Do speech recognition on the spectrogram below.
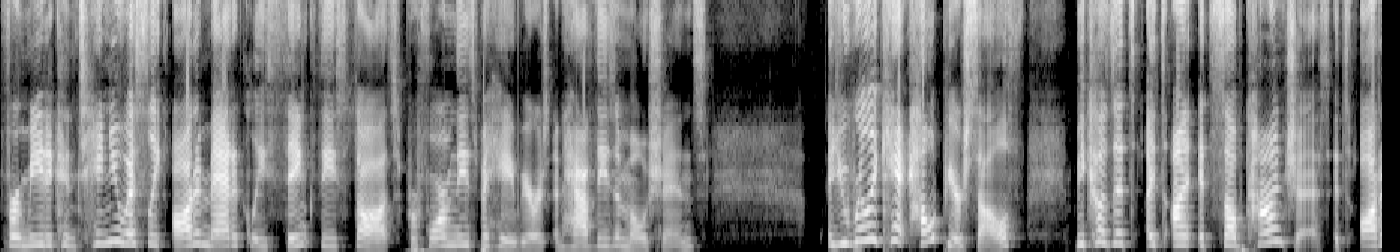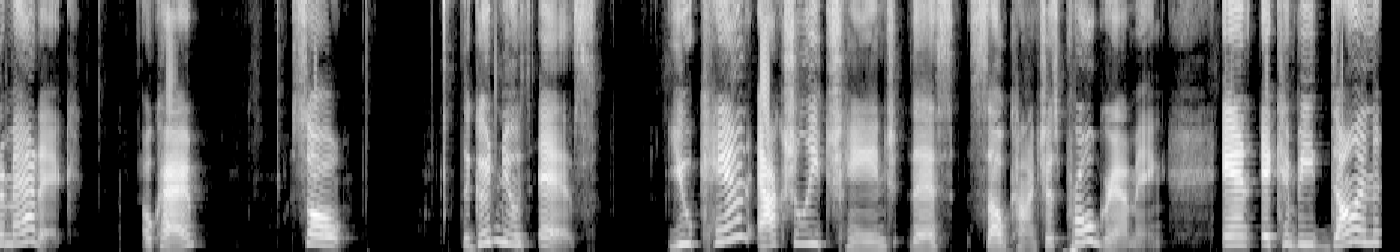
for me to continuously automatically think these thoughts, perform these behaviors, and have these emotions. You really can't help yourself because it's it's it's subconscious. It's automatic. Okay? So the good news is you can actually change this subconscious programming. And it can be done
